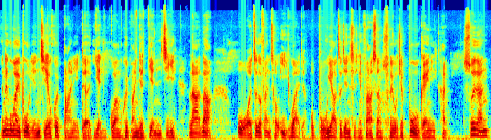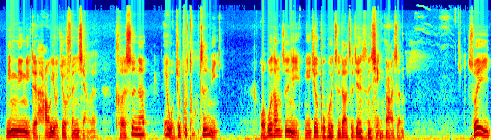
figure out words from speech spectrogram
那个外部连接会把你的眼光，会把你的点击拉到。我这个范畴以外的，我不要这件事情发生，所以我就不给你看。虽然明明你的好友就分享了，可是呢，诶，我就不通知你，我不通知你，你就不会知道这件事情发生。所以，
